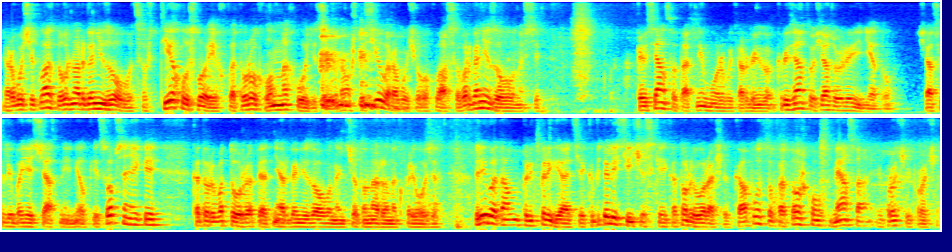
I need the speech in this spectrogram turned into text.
Рабочий класс должен организовываться в тех условиях, в которых он находится, потому что сила рабочего класса в организованности. Крестьянство так не может быть организовано. Крестьянства сейчас уже и нету. Сейчас либо есть частные мелкие собственники, которые вот тоже опять не организованы, что-то на рынок привозят, либо там предприятия капиталистические, которые выращивают капусту, картошку, мясо и прочее, прочее.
